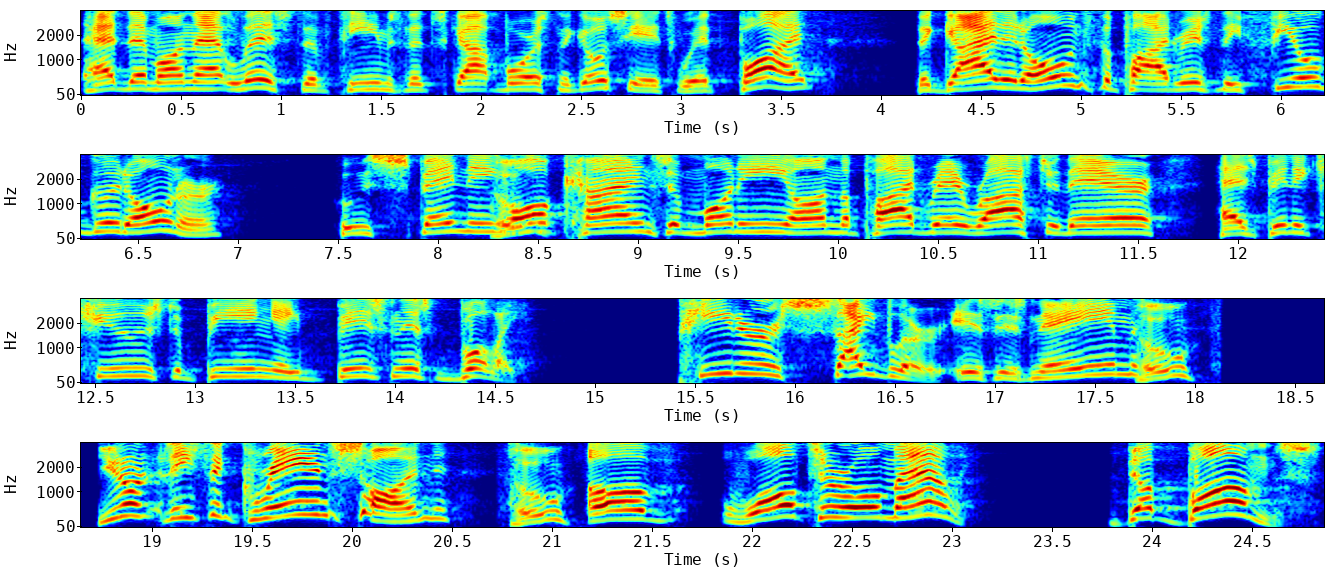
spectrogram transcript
had them on that list of teams that Scott Boras negotiates with. But the guy that owns the Padres, the feel good owner, who's spending Who? all kinds of money on the Padre roster there, has been accused of being a business bully. Peter Seidler is his name. Who? You don't. He's the grandson. Who? Of Walter O'Malley. The Bums.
